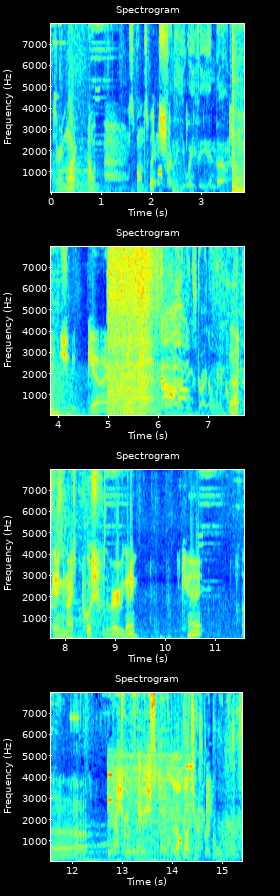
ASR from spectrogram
Is there any more? No. Spawn switch. Friendly UAV inbound. Should be good. Lightning That getting a nice push for the very beginning. Okay. Uh, yeah, let's go with that. I've got you. Coordinates.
